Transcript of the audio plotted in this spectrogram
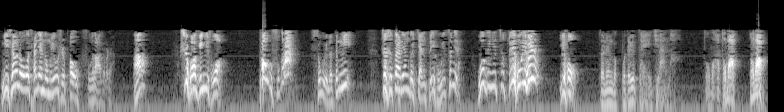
你想着我天天都没有事跑苏个大是不是？啊，实话跟你说，跑苏个大是为了等你。这是咱两个见最后一次面，我给你指最后一回路，以后咱两个不得再见了。走吧，走吧，走吧。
